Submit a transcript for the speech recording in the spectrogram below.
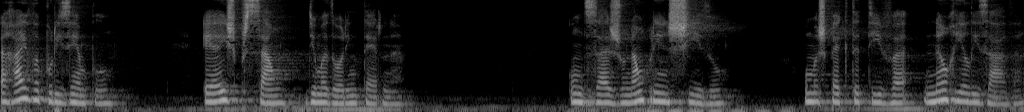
A raiva, por exemplo, é a expressão de uma dor interna. Um desejo não preenchido, uma expectativa não realizada,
